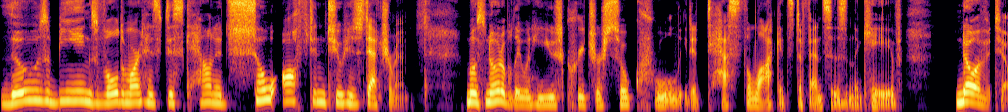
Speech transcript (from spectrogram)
those beings Voldemort has discounted so often to his detriment, most notably when he used creatures so cruelly to test the locket's defenses in the cave. Know of it too.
